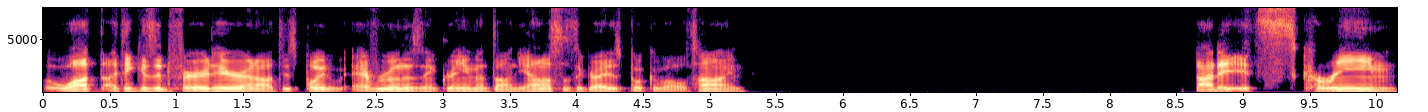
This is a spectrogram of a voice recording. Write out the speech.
what I think is inferred here, and at this point, everyone is in agreement on Giannis is the greatest Buck of all time. That it's Kareem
